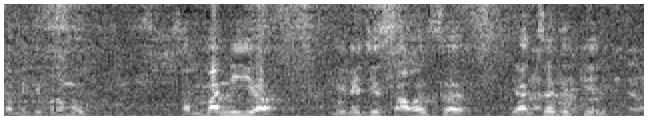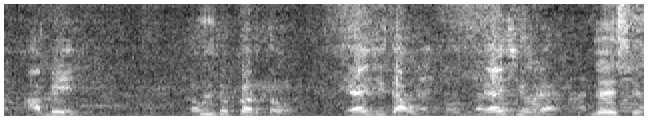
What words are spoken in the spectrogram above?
समिती प्रमुख सन्माननीय निलेजी सावंत सर यांचं देखील आम्ही कौतुक करतो. जय जिजाऊ जय शिवराय. जय शिव.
